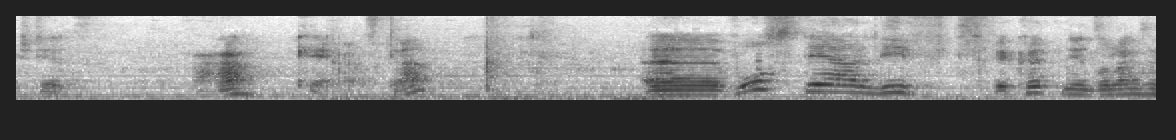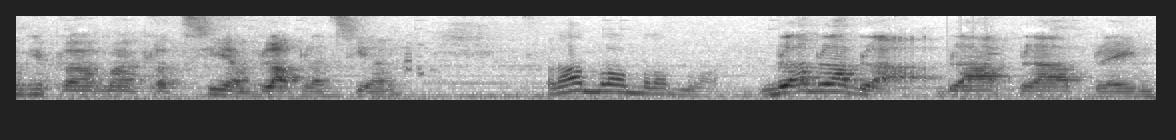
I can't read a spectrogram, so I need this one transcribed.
Ich stehe jetzt. Aha, okay, alles klar. Äh, wo ist der Lift? Wir könnten den so langsam hier bla, mal platzieren. Bla platzieren. Bla bla bla bla. Bla bla bla. Bla bla bling.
